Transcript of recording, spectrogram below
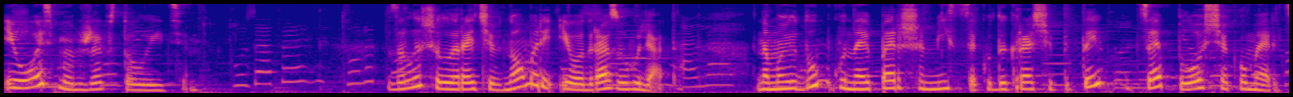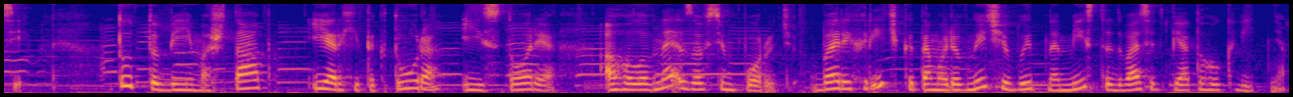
і ось ми вже в столиці. Залишили речі в номері і одразу гуляти. На мою думку, найперше місце, куди краще піти, це площа комерції. Тут тобі і масштаб, і архітектура, і історія, а головне зовсім поруч берег річки та мальовничий вид на місце 25 квітня.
